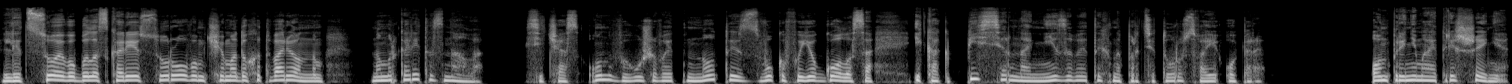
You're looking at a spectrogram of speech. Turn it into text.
Лицо его было скорее суровым, чем одухотворенным, но Маргарита знала. Сейчас он выуживает ноты из звуков ее голоса и как бисер нанизывает их на партитуру своей оперы. Он принимает решение,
